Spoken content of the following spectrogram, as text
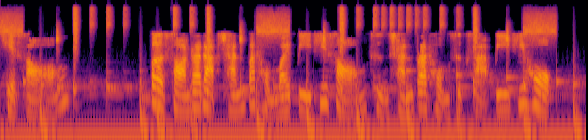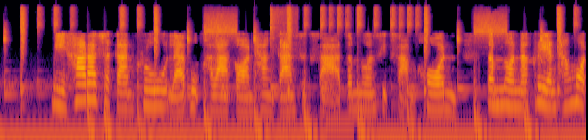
เขต 2 เปิดสอนระดับชั้นประถมวัยปีที่ 2 ถึงชั้นประถมศึกษาปีที่ 6 มีข้าราชการครูและบุคลากรทางการศึกษาจำนวน 13 คน จำนวนนักเรียนทั้งหมด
